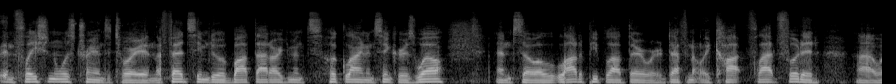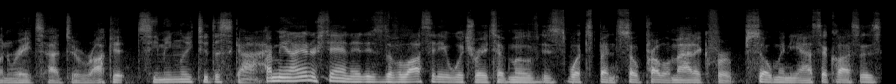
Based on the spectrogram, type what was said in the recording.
inflation was transitory, and the Fed seemed to have bought that argument hook, line, and sinker as well. And so a lot of people out there were definitely caught flat footed uh, when rates had to rocket seemingly to the sky. I mean, I understand it is the velocity at which rates have moved is what's been so problematic for so many asset classes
